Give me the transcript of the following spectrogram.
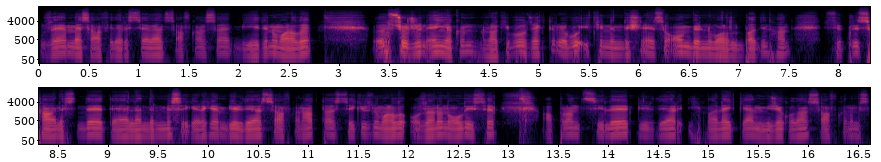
uzayan mesafeleri seven Safkansa 7 numaralı Öz çocuğun en yakın rakibi olacaktır ve bu ikinin dışına ise 11 numaralı Badinhan sürpriz hanesinde değerlendirilmesi gereken bir diğer safkan. Hatta 8 numaralı Ozan'ın oğlu ise Apprentice ile bir diğer ihmale gelmeyecek olan safkanımız.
